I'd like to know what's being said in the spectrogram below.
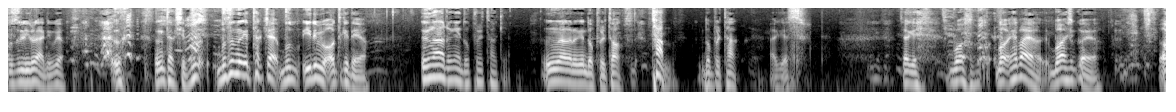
무슨 일은 아니고요. 응, 응탁 씨. 무슨, 무슨 응의 탁자, 무, 이름이 어떻게 돼요? 응아릉의 노플탁이요. 응하는 노플턱. 탑. 노플탁. 알겠습니다. 저기, 뭐, 뭐 해봐요. 뭐 하실 거예요? 어.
